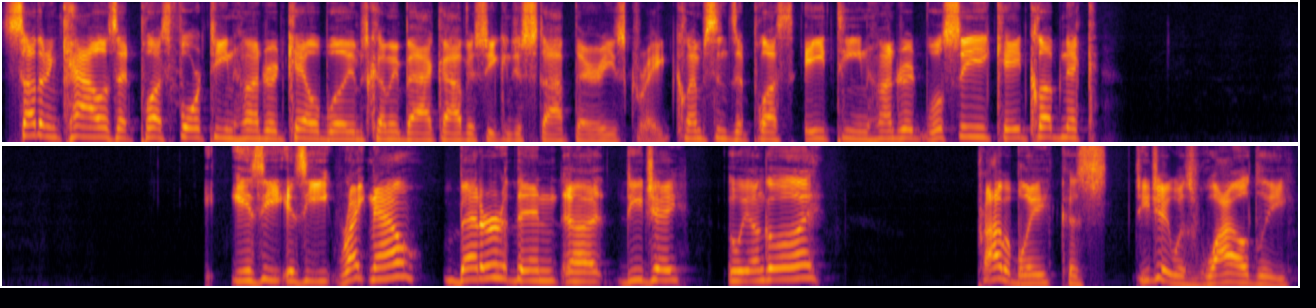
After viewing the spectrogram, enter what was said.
Southern Cal is at plus 1,400. Caleb Williams coming back. Obviously, you can just stop there. He's great. Clemson's at plus 1,800. We'll see. Cade Klubnik. Is he is he right now better than uh, DJ Uiagalelei? Probably, because DJ was wildly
